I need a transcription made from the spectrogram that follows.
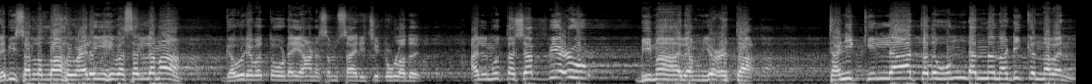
നബി സല്ലാഹു അലൈഹി വസല്ലമ ഗൗരവത്തോടെയാണ് സംസാരിച്ചിട്ടുള്ളത്. അൽ മുത്തശബ്ബിഉ ബിമാ ലം യുഅത തനിക്കില്ലാത്തത് ഉണ്ടെന്ന് നടിക്കുന്നവൻ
